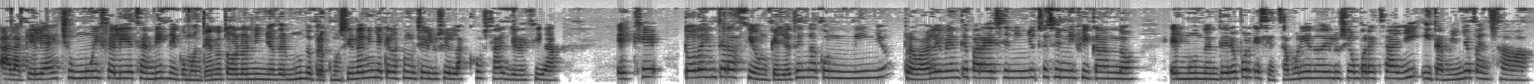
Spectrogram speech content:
a la que le ha hecho muy feliz estar en Disney, como entiendo todos los niños del mundo, pero como soy una niña que le hace mucha ilusión las cosas, yo decía, es que toda interacción que yo tenga con un niño, probablemente para ese niño esté significando el mundo entero porque se está muriendo de ilusión por estar allí y también yo pensaba,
